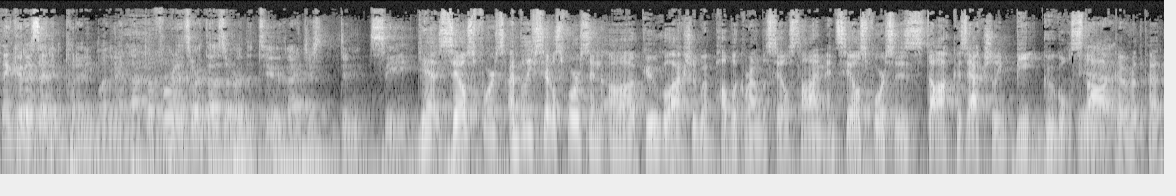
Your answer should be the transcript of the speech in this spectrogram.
Thank goodness I didn't put any money on that. But for what it's worth, those are the two that I just didn't see. Yeah, Salesforce. I believe Salesforce and uh, Google actually went public around the sales time, and Salesforce's stock has actually beat Google's stock yeah. over the past.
